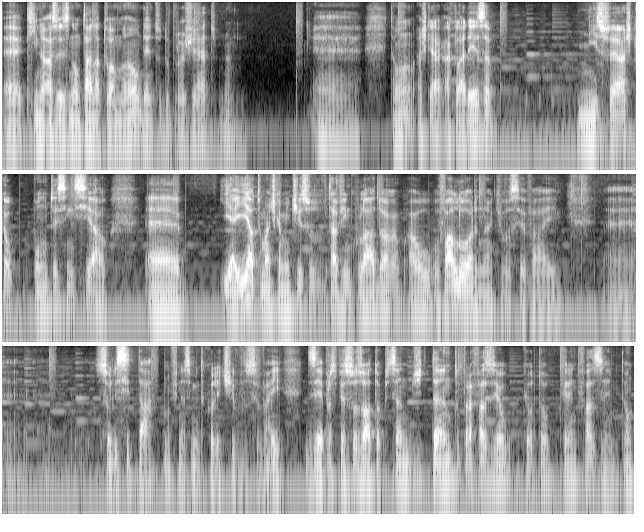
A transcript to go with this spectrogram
é, que às vezes não está na tua mão dentro do projeto, né? É, então, acho que a, a, clareza nisso é, acho que é o ponto essencial. É, e aí, automaticamente, isso está vinculado ao, ao, valor né, que você vai é, solicitar no financiamento coletivo. Você vai dizer para as pessoas: Ó, oh, estou precisando de tanto para fazer o que eu estou querendo fazer. Então,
